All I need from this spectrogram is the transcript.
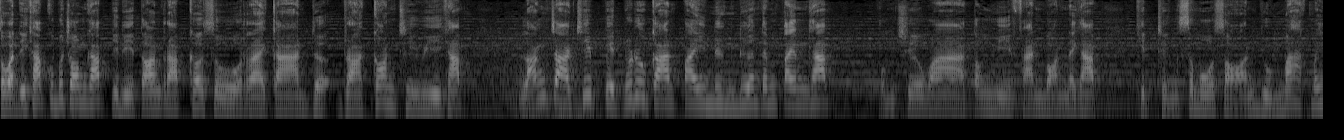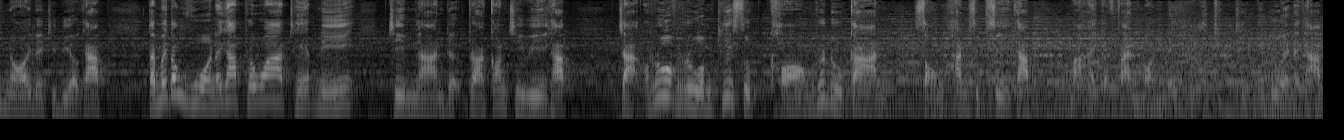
สวัสดีครับ คุณผู้ชมครับยินดีต้อนรับเข้าสู่รายการ The Dragon TV ครับ หลังจากที่ปิดฤดูกาลไป 1 เดือนเต็มๆครับ ผมเชื่อว่าต้องมีแฟนบอลนะครับ คิดถึงสโมสรอยู่มากไม่น้อยเลยทีเดียวครับ แต่ไม่ต้องห่วงนะครับ เพราะว่าเทปนี้ทีมงาน The Dragon TV ครับ จะรวบรวมที่สุดของฤดูกาล 2014 ครับ มาให้กับแฟนบอลได้หายคิดถึงกันด้วยนะครับ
